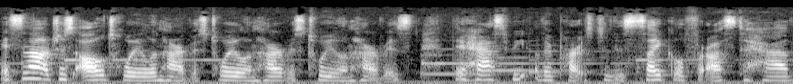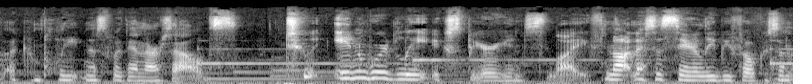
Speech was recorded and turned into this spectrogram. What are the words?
It's not just all toil and harvest, toil and harvest, toil and harvest. There has to be other parts to this cycle for us to have a completeness within ourselves. To inwardly experience life, not necessarily be focused on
